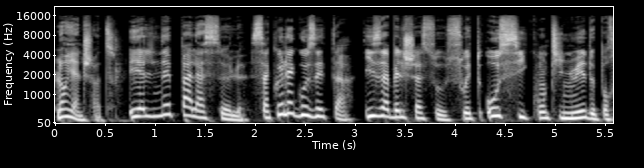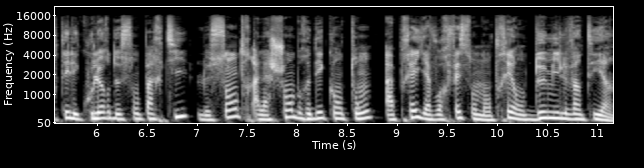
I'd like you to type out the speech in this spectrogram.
Lauriane Schott. Et elle n'est pas la seule. Sa collègue aux États, Isabelle Chassot, souhaite aussi continuer de porter les couleurs de son parti, le centre, à la Chambre des cantons, après y avoir fait son entrée en 2021.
